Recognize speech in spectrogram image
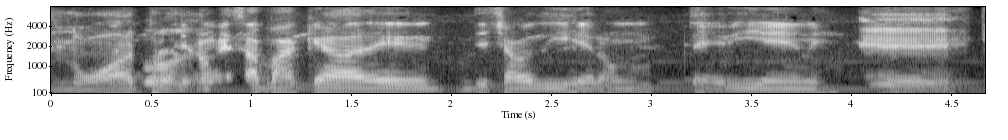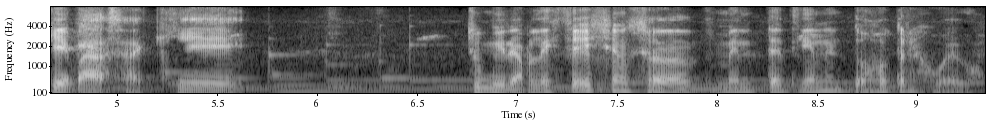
No hay problema. Esa paqueada de, de chavos dijeron, te viene. Eh, ¿Qué pasa? Que tú mira, PlayStation solamente tiene dos o tres juegos.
